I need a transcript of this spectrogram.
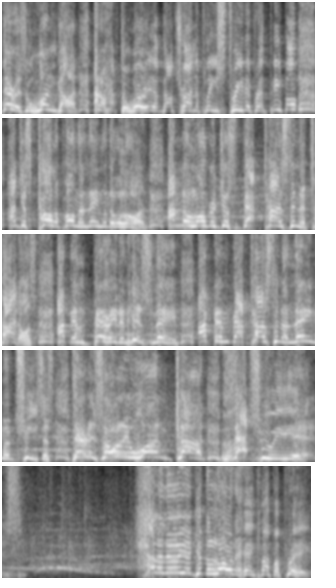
There is one God. I don't have to worry about trying to please three different people. I just call upon the name of the Lord. I'm no longer just baptized in the titles, I've been buried in His name. I've been baptized in the name of Jesus. There is only one God. That's who He is. Hallelujah. Give the Lord a hand clap of praise.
